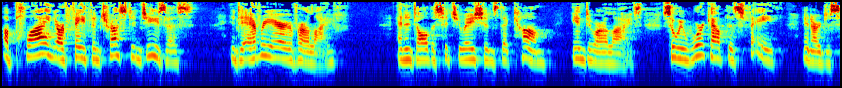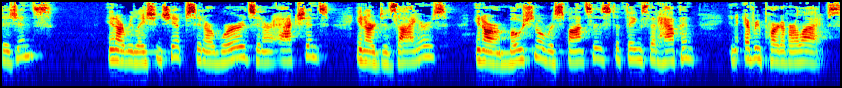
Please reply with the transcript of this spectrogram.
applying our faith and trust in Jesus into every area of our life and into all the situations that come into our lives. So we work out this faith in our decisions, in our relationships, in our words, in our actions, in our desires, in our emotional responses to things that happen in every part of our lives.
